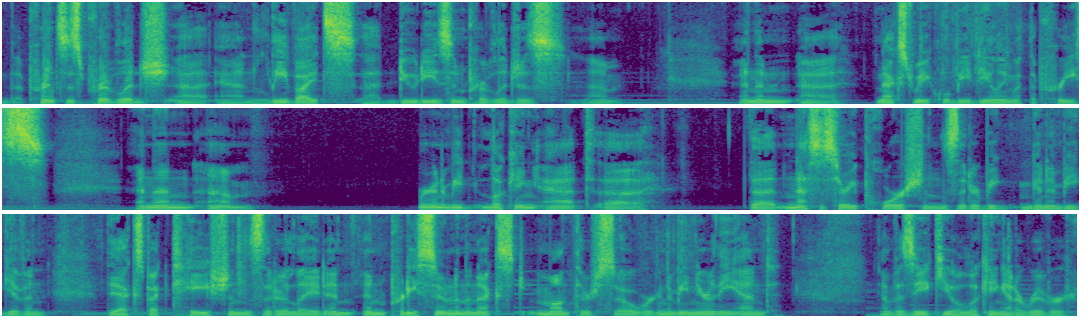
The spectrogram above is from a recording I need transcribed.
the prince's privilege uh, and Levites' uh, duties and privileges. Um, and then uh, next week we'll be dealing with the priests. And then um, we're going to be looking at uh, the necessary portions that are going to be given, the expectations that are laid, and and pretty soon in the next month or so, we're going to be near the end of Ezekiel, looking at a river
